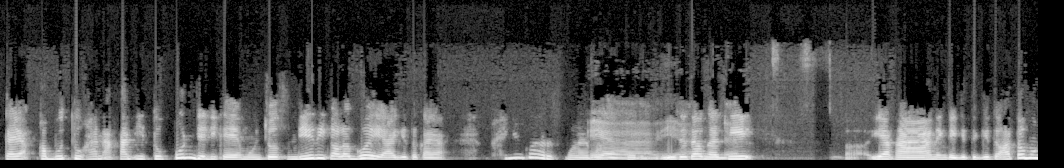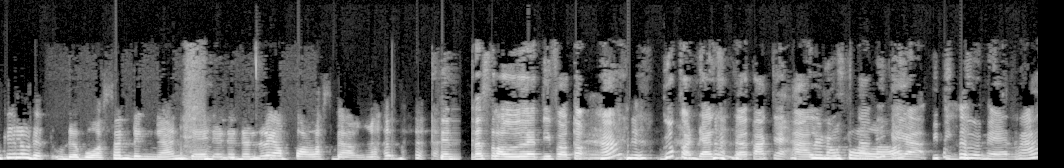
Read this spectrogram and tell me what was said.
kayak kebutuhan akan itu pun jadi kayak muncul sendiri kalau gue ya gitu kayak kayaknya gue harus mulai Iya, pakai deh. iya, gitu tau gak benar. sih? Iya kan, yang kayak gitu-gitu. Atau mungkin lo udah udah bosan dengan gaya dandan lo yang polos banget. dan kita selalu lihat di foto hah gue kondangan nggak pakai alis Memang tapi polos. kayak pipi gue merah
